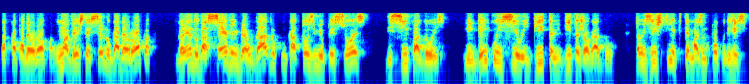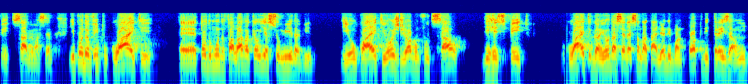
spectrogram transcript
da Copa da Europa. Uma vez terceiro lugar da Europa, ganhando da Sérvia em Belgrado com 14 mil pessoas, de 5 a 2. Ninguém conhecia o Iguita, o Iguita jogador. Então existia que ter mais um pouco de respeito, sabe, Marcelo? E quando eu vim para o Kuwait, é, todo mundo falava que eu ia sumir da vida. E o Kuwait hoje joga um futsal de respeito. O Kuwait ganhou da seleção da Italiana em Bangkok de 3 a 1.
